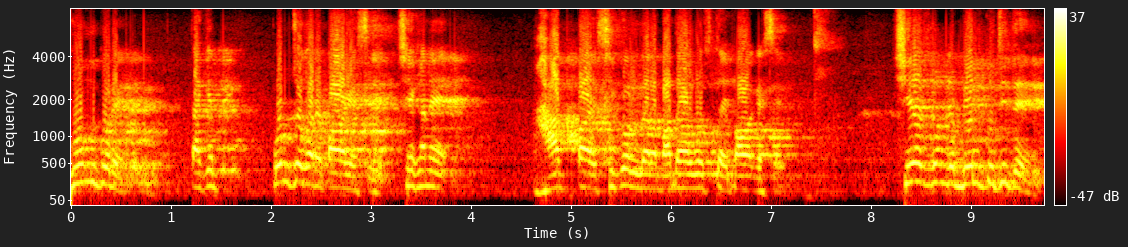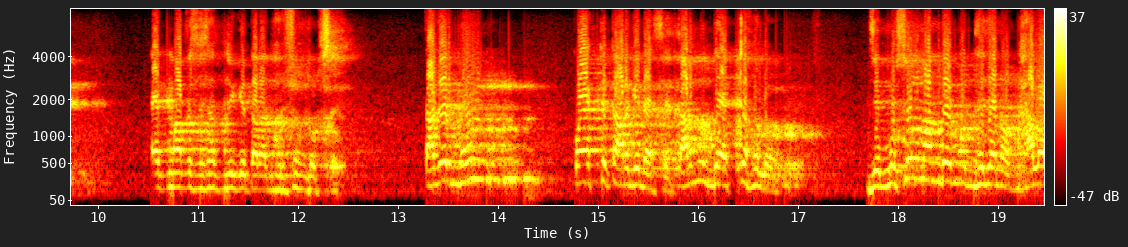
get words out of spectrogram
গুম করে তাকে পঞ্চগড়ে পাওয়া গেছে। সেখানে হাত পায়ে শিকল দ্বারা বাঁধা অবস্থায় পাওয়া গেছে। সিরাজগঞ্জে বেলকুচিতে এক মাদ্রাসা ছাত্রীকে তারা ধর্ষণ করছে। তাদের মূল কয়েকটা টার্গেট আছে। তার মধ্যে একটা হলো যে মুসলমানদের মধ্যে যেন ভালো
